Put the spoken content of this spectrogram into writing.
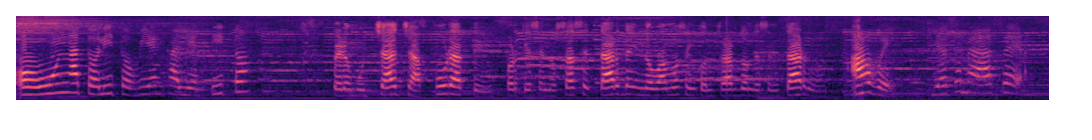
o un atolito bien calientito. Pero muchacha, apúrate, porque se nos hace tarde y no vamos a encontrar dónde sentarnos. Abue, ya se me hace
